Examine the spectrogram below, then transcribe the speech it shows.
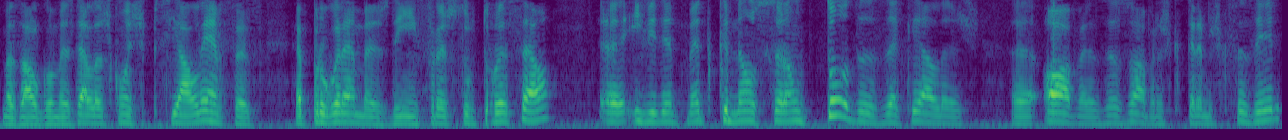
mas algumas delas com especial ênfase a programas de infraestruturação, uh, evidentemente que não serão todas aquelas uh, obras, as obras que teremos que fazer,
